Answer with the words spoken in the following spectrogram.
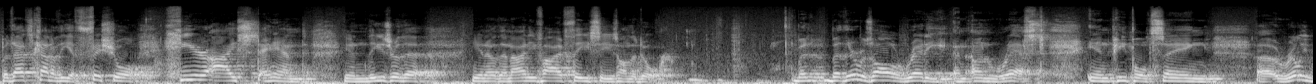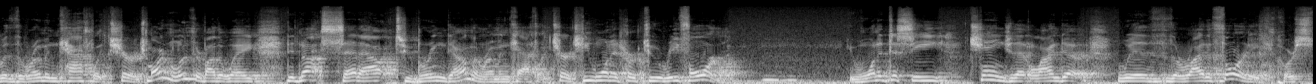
but that's kind of the official, here I stand, and these are the, you know, the 95 theses on the door. But, but there was already an unrest in people saying, uh, really with the Roman Catholic Church. Martin Luther, by the way, did not set out to bring down the Roman Catholic Church. He wanted her to reform. Mm-hmm. He wanted to see change that lined up with the right authority. Of course,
